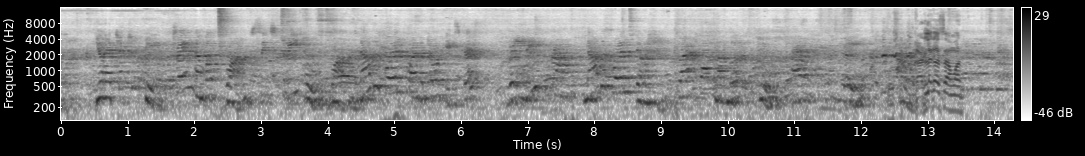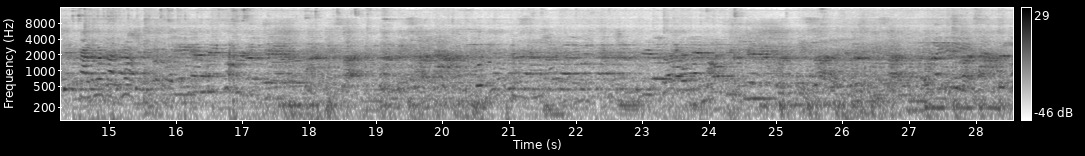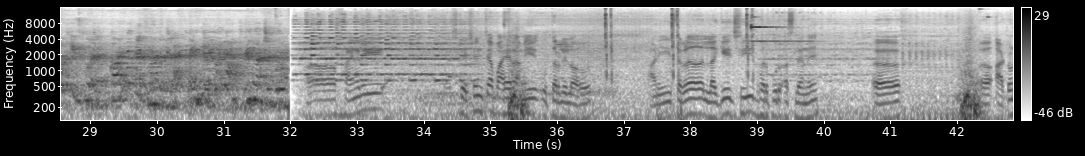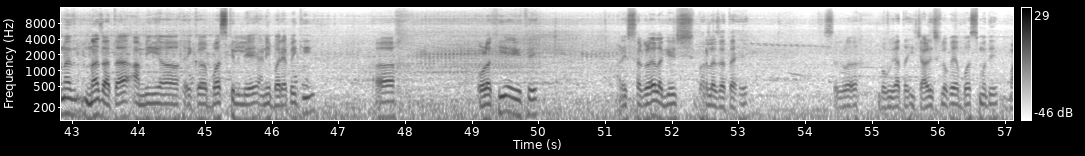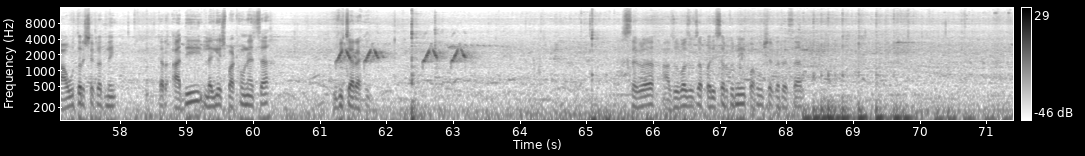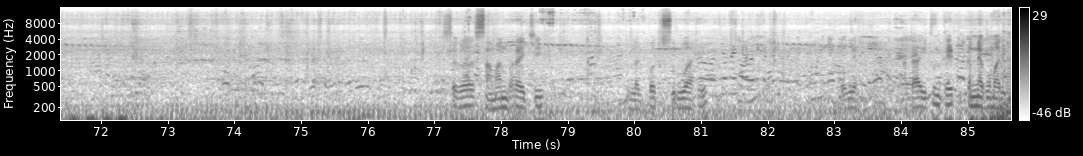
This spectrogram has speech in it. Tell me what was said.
Your attention please. Train number 16321 Nagarkoil Coimbatore Express will leave from Nagarkoil Junction, platform number 2 at 8 काढलं का सामान फायनली स्टेशनच्या बाहेर आम्ही उतरलेलो आहोत. आणि सगळं लगेजही भरपूर असल्याने ऑटोनं न जाता आम्ही एक बस केलेली आहे आणि बऱ्यापैकी ओळखही ओळखी आहे इथे. आणि सगळं लगेज भरलं जात आहे. सगळं बघूया. आता ही चाळीस लोक या बसमध्ये मावू तर शकत नाही तर आधी लगेज पाठवण्याचा विचार आहे. सगळं आजूबाजूचा परिसर तुम्ही पाहू शकत असाल. सगळं सामान भरायची लगभग सुरू आहे. बघूया. आता इथून थेट कन्याकुमारी.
